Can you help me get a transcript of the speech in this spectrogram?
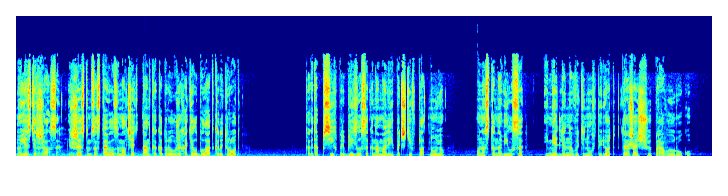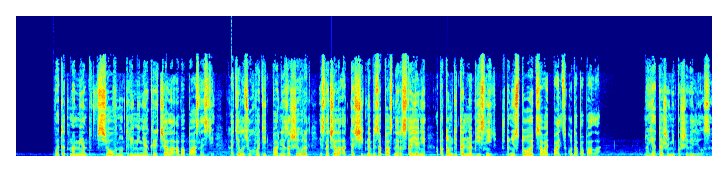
но я сдержался и жестом заставил замолчать танка, который уже хотел было открыть рот. Когда псих приблизился к аномалии почти вплотную, он остановился и медленно вытянул вперед дрожащую правую руку. В этот момент все внутри меня кричало об опасности. Хотелось ухватить парня за шиворот и сначала оттащить на безопасное расстояние, а потом детально объяснить, что не стоит совать пальцы куда попало. Но я даже не пошевелился,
